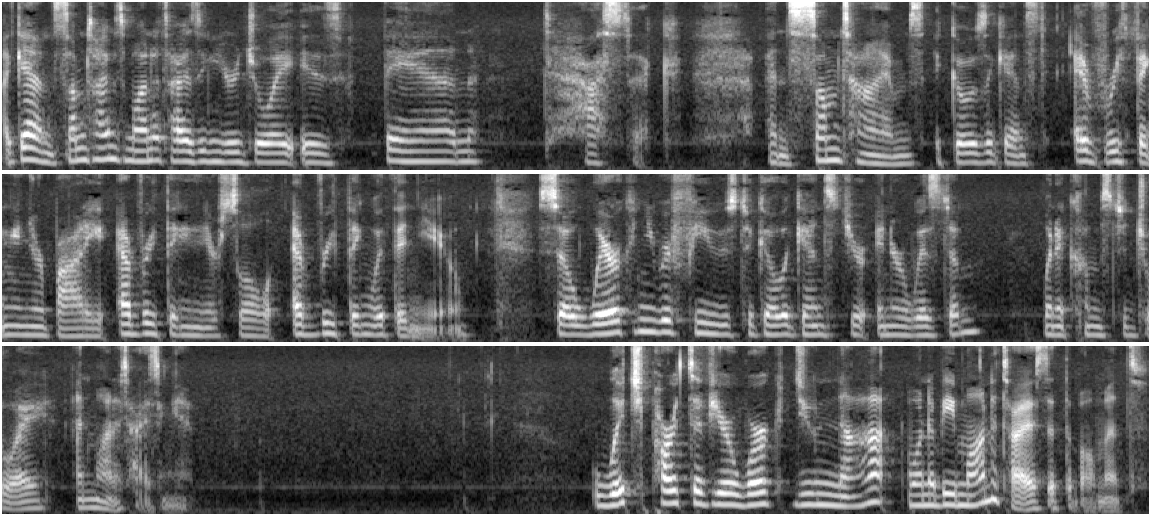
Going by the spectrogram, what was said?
Again, sometimes monetizing your joy is fantastic. And sometimes it goes against everything in your body, everything in your soul, everything within you. So, where can you refuse to go against your inner wisdom when it comes to joy and monetizing it? Which parts of your work do not want to be monetized at the moment?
